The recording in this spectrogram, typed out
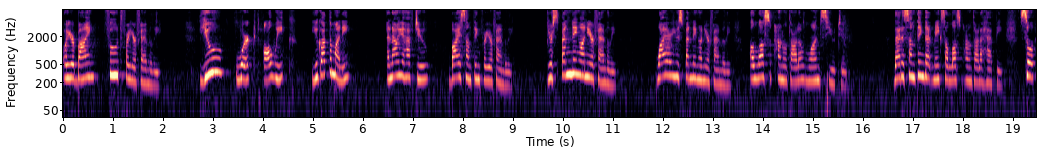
or you're buying food for your family. You worked all week, you got the money, and now you have to buy something for your family. You're spending on your family. Why are you spending on your family? Allah subhanahu wa ta'ala wants you to. That is something that makes Allah subhanahu wa ta'ala happy. So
